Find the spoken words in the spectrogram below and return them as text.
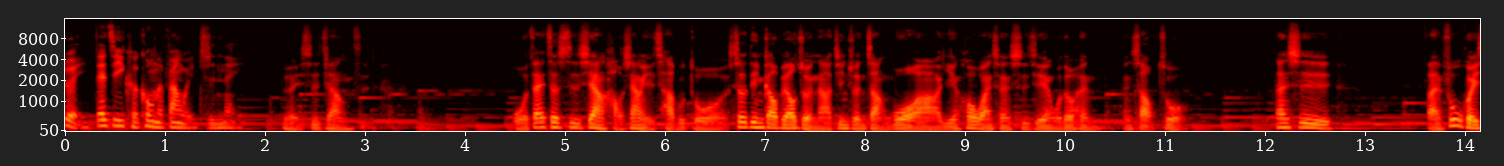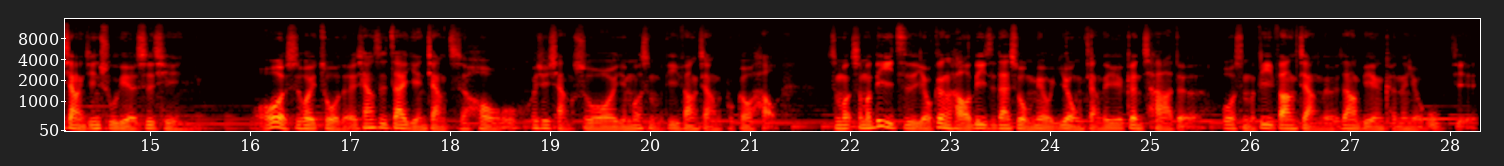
对，在自己可控的范围之内。对，是这样子。我在这四项好像也差不多，设定高标准啊，精准掌握啊，延后完成时间我都很很少做。但是反复回想已经处理的事情，我偶尔是会做的，像是在演讲之后会去想说有没有什么地方讲的不够好。什么什么例子有更好的例子，但是我没有用，讲的一个更差的，或什么地方讲的让别人可能有误解，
